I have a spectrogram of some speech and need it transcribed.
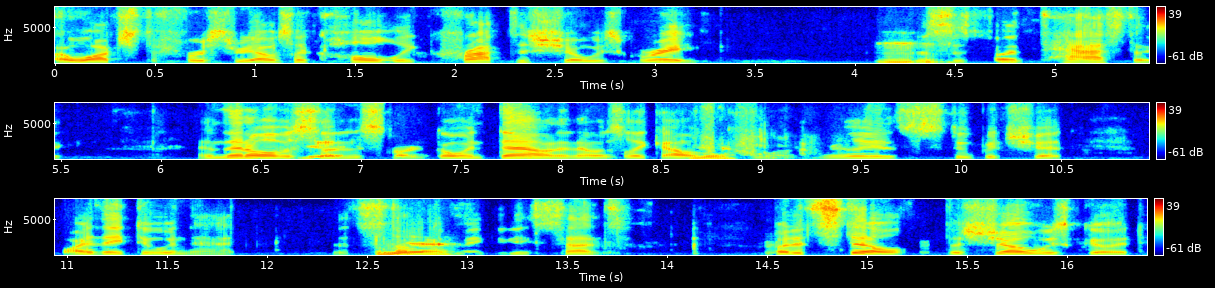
I watched the first three. I was like, holy crap, this show is great. Mhm. This is fantastic. And then all of a Yeah. sudden it started going down. And I was like, oh, Yeah. on, really? It's stupid shit. Why are they doing that? That stuff Yeah. doesn't make any sense. But it's still, the show was good.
